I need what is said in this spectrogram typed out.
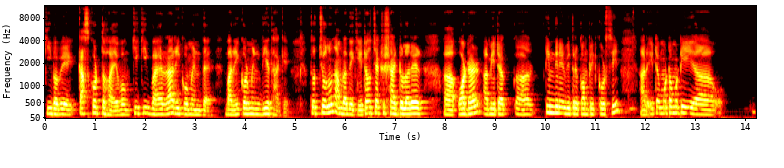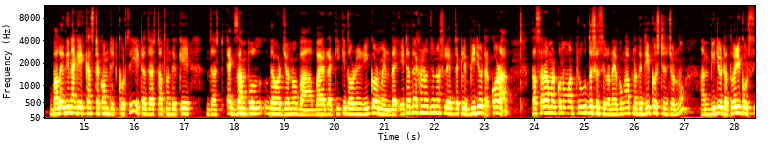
কীভাবে কাজ করতে হয় এবং কি কি বায়াররা রিকমেন্ড দেয় বা রিকমেন্ড দিয়ে থাকে। তো চলুন আমরা দেখি, এটা হচ্ছে একশো ষাট ডলারের অর্ডার আমি এটা তিন দিনের ভিতরে কমপ্লিট করছি। আর এটা মোটামুটি ভালোই দিন আগে কাজটা কমপ্লিট করছি। এটা জাস্ট আপনাদেরকে জাস্ট এক্সাম্পল দেওয়ার জন্য বা বায়াররা কী কী ধরনের রিকোয়ারমেন্ট দেয়, এটা দেখানোর জন্য আসলে একজাক্টলি ভিডিওটা করা। তাছাড়া আমার কোনো মাত্র উদ্দেশ্য ছিল না এবং আপনাদের রিকোয়েস্টের জন্য আমি ভিডিওটা তৈরি করছি।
